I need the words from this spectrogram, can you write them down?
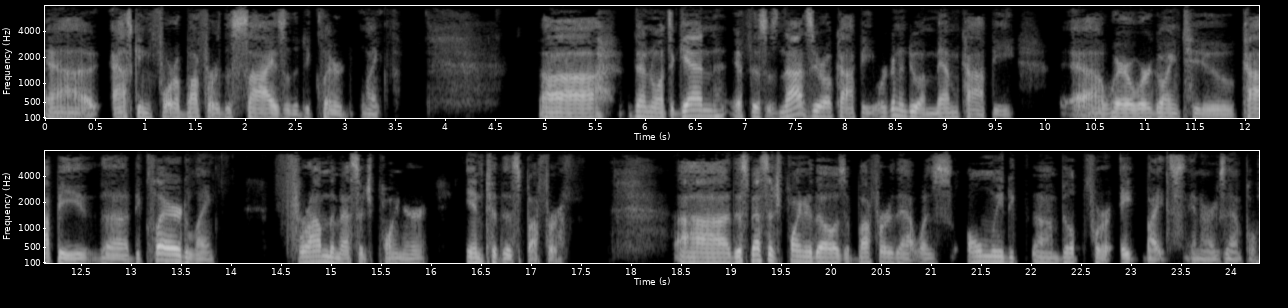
uh, asking for a buffer the size of the declared length. Uh, then once again, if this is not zero copy, we're going to do a mem copy uh, where we're going to copy the declared length from the message pointer into this buffer. Uh, this message pointer, though, is a buffer that was only um, built for eight bytes in our example.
